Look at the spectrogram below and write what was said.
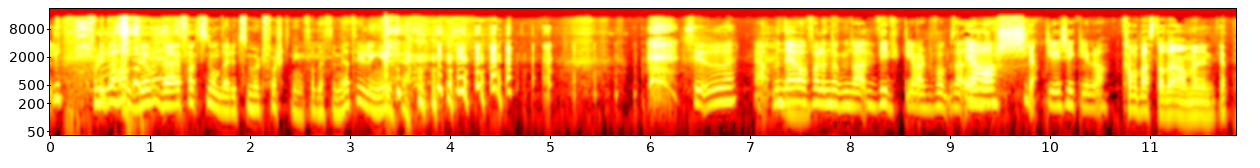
Fordi det handler jo om Det er jo faktisk noen der ute som har gjort forskning på dette med trillinger. Sier du det? Ja, men det er i hvert fall en dokumentar virkelig verdt å få med seg. Ja. Den var skikkelig, skikkelig bra. Hva var best av det av Mining the Gap?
